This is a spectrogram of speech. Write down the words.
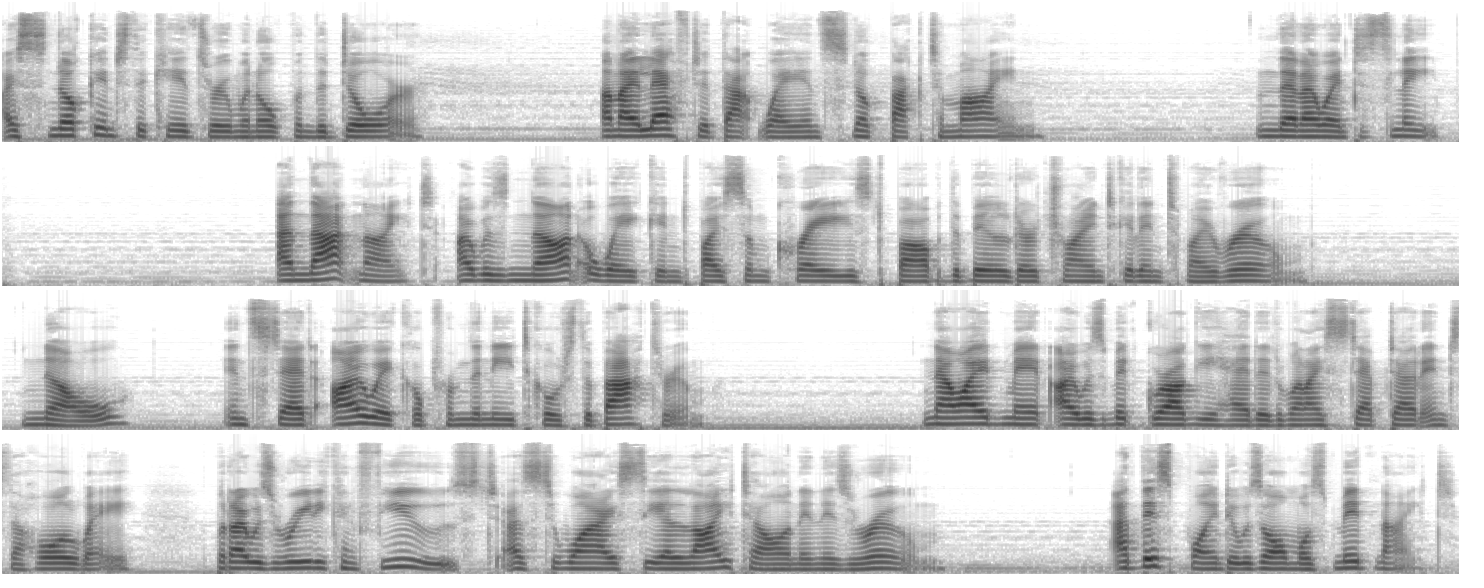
I snuck into the kids' room and opened the door. And I left it that way and snuck back to mine. And then I went to sleep. And that night, I was not awakened by some crazed Bob the Builder trying to get into my room. No, Instead, I wake up from the need to go to the bathroom. Now, I admit I was a bit groggy headed when I stepped out into the hallway, but I was really confused as to why I see a light on in his room. At this point, it was almost midnight.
